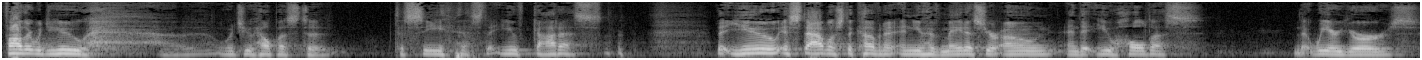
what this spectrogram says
Father, would you, uh, would you help us to, to see this, that you've got us, that you established the covenant and you have made us your own, and that you hold us, that we are yours.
